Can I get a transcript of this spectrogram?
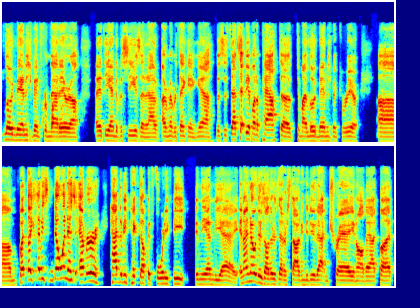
load management from that era at the end of a season. And I, I remember thinking, yeah, this is that set me up on a path to, to my load management career. Um, but like, I mean, no one has ever had to be picked up at 40 feet in the NBA. And I know there's others that are starting to do that and Trae and all that, but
